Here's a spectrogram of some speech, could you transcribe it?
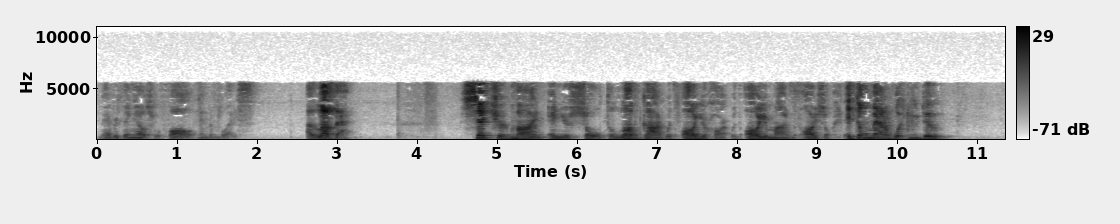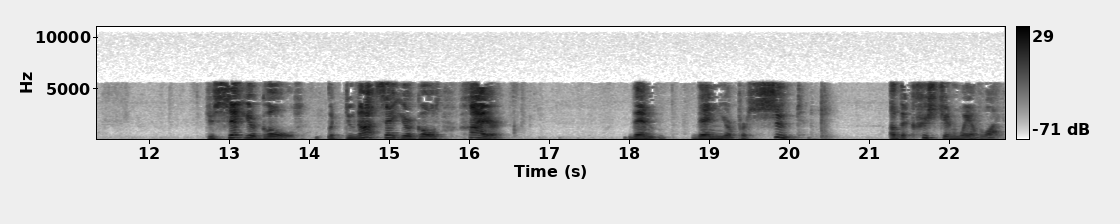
and everything else will fall into place. I love that. Set your mind and your soul to love God with all your heart, with all your mind, with all your soul. It don't matter what you do. To set your goals, but do not set your goals higher than, than your pursuit of the Christian way of life.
